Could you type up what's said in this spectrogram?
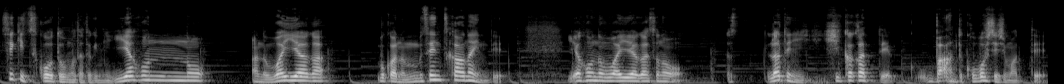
席着こうと思った時にイヤホンのあのワイヤーが僕あの無線使わないんでイヤホンのワイヤーがそのラテに引っかかってバーンってこぼしてしまって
